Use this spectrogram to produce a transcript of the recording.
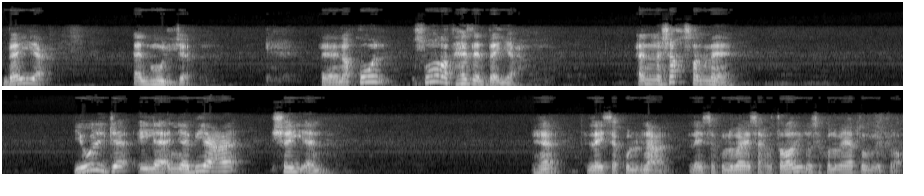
بيع الملجأ. آه، نقول صورة هذا البيع أن شخصا ما يلجأ إلى أن يبيع شيئا. ها ليس كل نعم ليس كل بيع يصح بالتراضي وليس كل بيع يبطل بالإكراه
